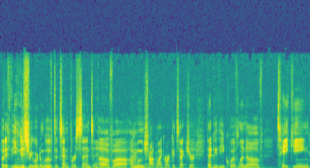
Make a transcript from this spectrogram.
but if the industry were to move to 10% of uh, a moonshot like architecture, that'd be the equivalent of taking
